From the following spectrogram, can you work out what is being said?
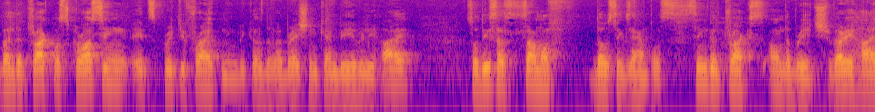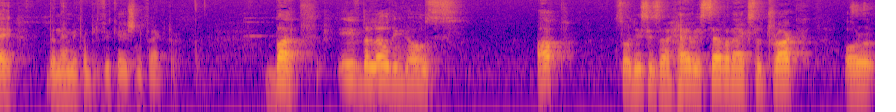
when the truck was crossing, it's pretty frightening because the vibration can be really high. So these are some of those examples. Single trucks on the bridge, very high dynamic amplification factor. But if the loading goes up, so this is a heavy seven-axle truck, or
